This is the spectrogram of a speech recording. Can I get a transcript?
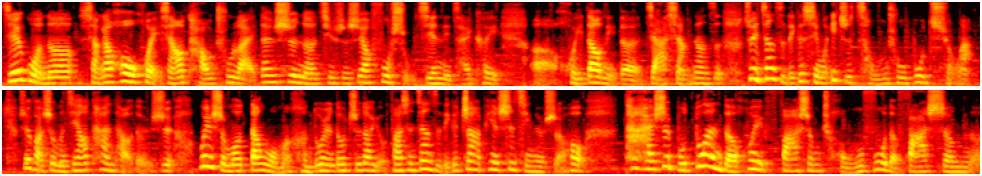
结果呢，想要后。会想要逃出来，但是呢，其实是要付赎金，你才可以呃回到你的家乡这样子。所以这样子的一个行为一直层出不穷啊。所以法师，我们今天要探讨的是，为什么当我们很多人都知道有发生这样子的一个诈骗事情的时候，它还是不断的会发生、重复的发生呢？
